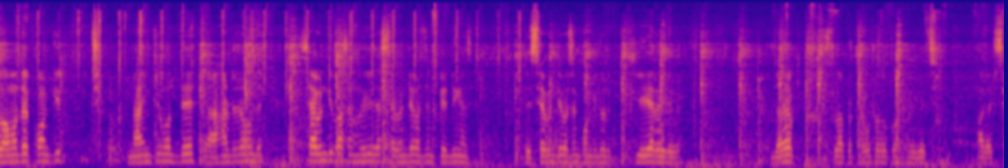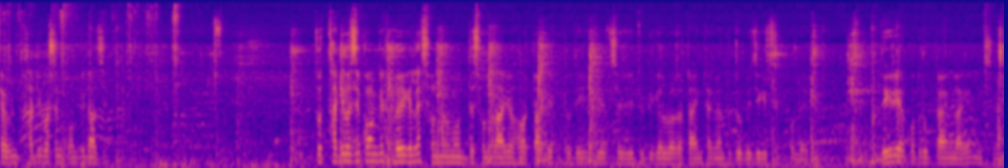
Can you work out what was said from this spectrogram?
তো আমাদের কংক্রিট নাইনটির মধ্যে হান্ড্রেডের মধ্যে সেভেন্টি পার্সেন্ট হয়ে গেছে সেভেন্টি পার্সেন্ট পেন্ডিং আছে। এই সেভেন্টি পার্সেন্ট কংক্রিট হলে ক্লিয়ার হয়ে যাবে। যাই হোক স্ল্যাবটা ঠাকুর ঠাকুর করে হয়ে গেছে। আর এক সেভেন থার্টি পার্সেন্ট কংক্রিট আছে। তো থার্টি পার্সেন্ট কংক্রিট হয়ে গেলে সন্ধ্যার মধ্যে, সন্ধ্যার আগে হওয়ার টার্গেট তো দেখি কি হচ্ছে, যেহেতু বিকেলবেলা টাইম থাকে না, দুটো বেজে গেছে অলরেডি দেখি আর কতটুকু টাইম লাগে ম্যাক্সিমাম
